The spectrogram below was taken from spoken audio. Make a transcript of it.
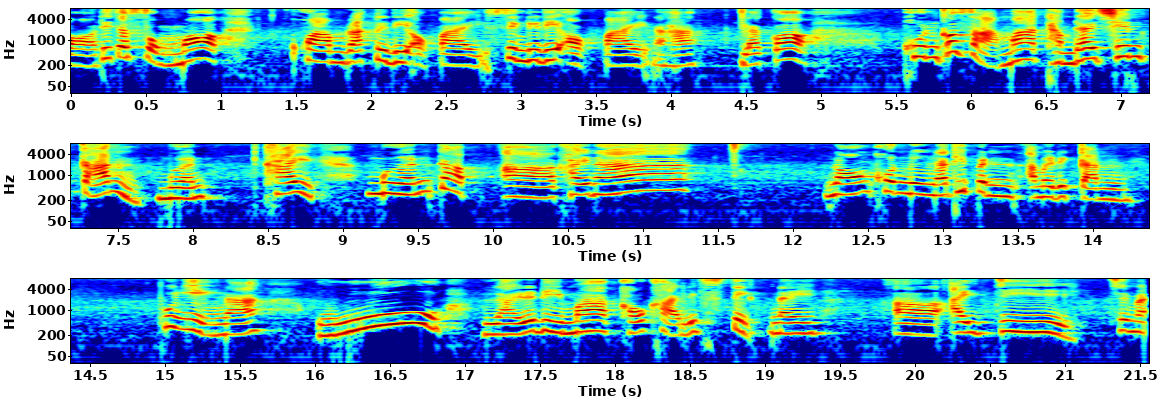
ต่อที่จะส่งมอบความรักดีๆออกไป สิ่งดีๆออกไปนะคะ แล้วก็คุณก็สามารถทำได้เช่นกันเหมือนใครเหมือนกับใครนะ น้องคนหนึ่งนะที่เป็นอเมริกันผู้หญิงนะโอ้รายได้ดีมากเขาขายลิปสติกในไอจีใช่ไหม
